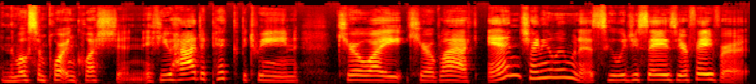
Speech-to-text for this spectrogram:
And the most important question if you had to pick between Cure White, Cure Black, and Shiny Luminous, who would you say is your favorite?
